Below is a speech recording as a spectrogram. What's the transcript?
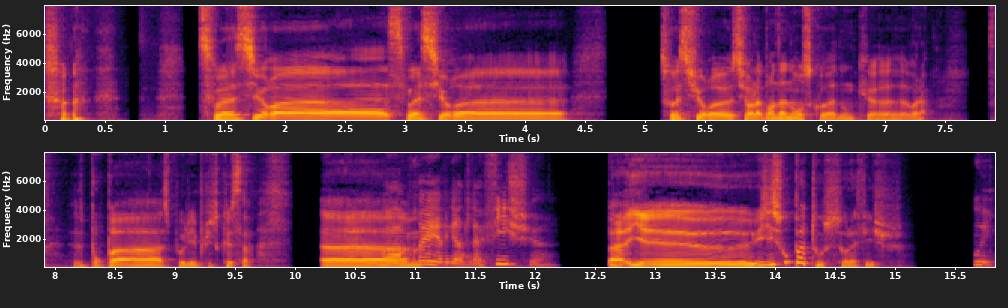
soit sur euh, soit sur euh, soit sur sur la bande annonce quoi donc voilà pour pas spoiler plus que ça Euh, après, il regarde l'affiche. bah, y ils y sont pas tous sur l'affiche. Oui.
